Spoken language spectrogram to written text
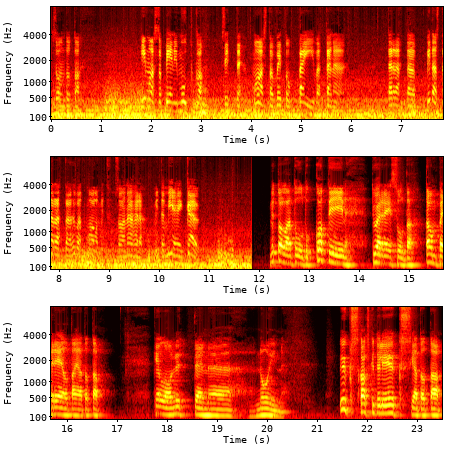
Se on tota himassa pieni mutka, sitten maastaveto päivä tänään. Tärähtää, pitäisi tärähtää hyvät malmit. Saa nähdä, miten miehen käy. Nyt ollaan tultu kotiin työreissulta Tampereelta ja tota, kello on nytten äh, noin 1, 20 yli 1 ja tota,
